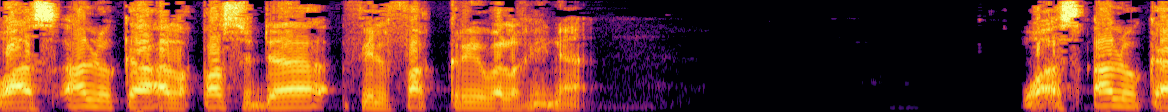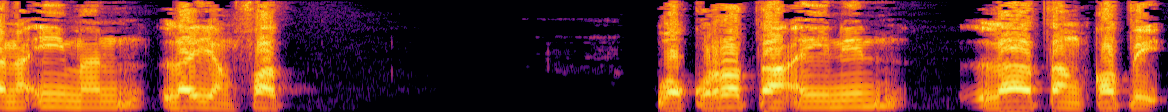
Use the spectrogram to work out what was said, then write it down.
Wa as'aluka al-qasda fil faqri wal ghina. Wa as'aluka na'iman la yanfad. Wa qurrata ainin la tanqati.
